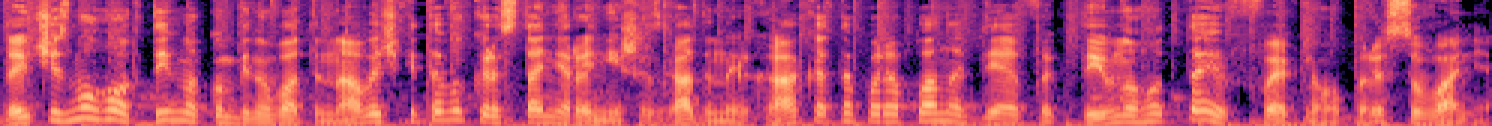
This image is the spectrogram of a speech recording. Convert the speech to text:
даючи змогу активно комбінувати навички та використання раніше згаданих гака та переплана для ефективного та ефектного пересування,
